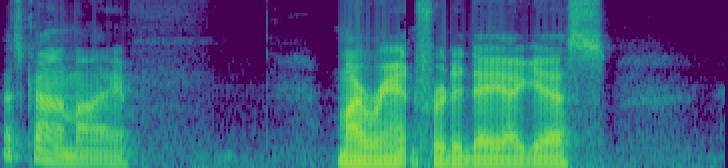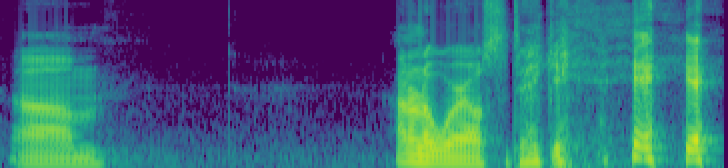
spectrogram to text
That's kind of my my rant for today, I guess. Um I don't know where else to take it.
